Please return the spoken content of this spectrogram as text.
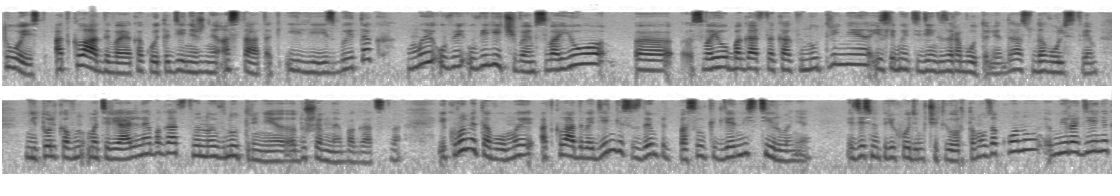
То есть, откладывая какой-то денежный остаток или избыток, мы увеличиваем свое, э, свое богатство как внутреннее, если мы эти деньги заработали да, с удовольствием, не только материальное богатство, но и внутреннее душевное богатство. И кроме того, мы, откладывая деньги, создаем предпосылки для инвестирования. И здесь мы переходим к четвертому закону мира денег.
